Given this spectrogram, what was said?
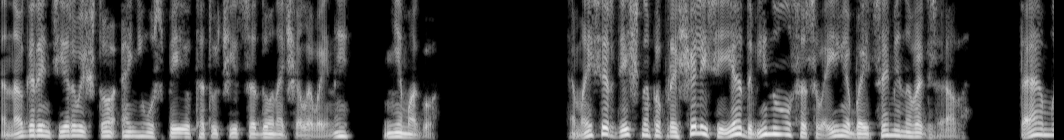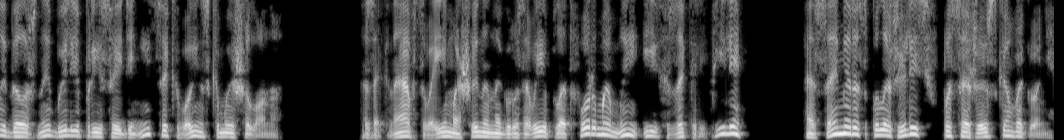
но гарантировать, что они успеют отучиться до начала войны, не могу». Мы сердечно попрощались, и я двинул со своими бойцами на вокзал. Там мы должны были присоединиться к воинскому эшелону. Загнав свои машины на грузовые платформы, мы их закрепили, а сами расположились в пассажирском вагоне.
